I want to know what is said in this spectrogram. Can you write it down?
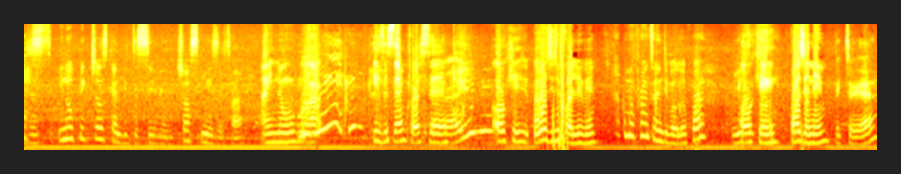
person. yes. You know, pictures can be deceiving. Trust me, Zita. I know. But it's the same person. Right? Okay. What do you do for a living? I'm a front-end developer. Okay. What's your name? Victoria.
